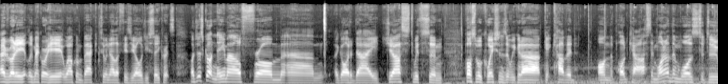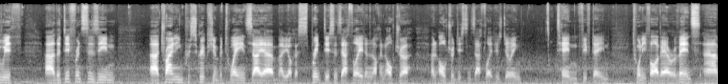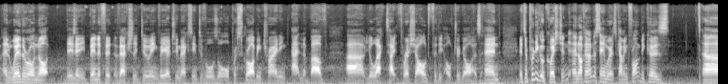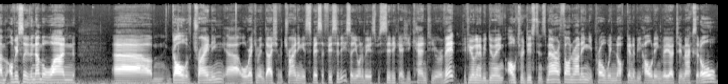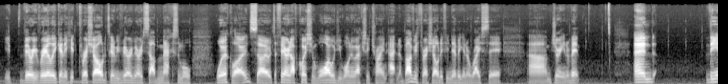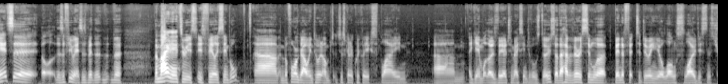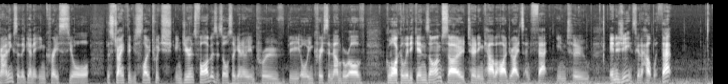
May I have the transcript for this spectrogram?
Hey everybody, Luke McElroy here. Welcome back to another Physiology Secrets. I just got an email from um, a guy today just with some possible questions that we could uh, get covered on the podcast. And one of them was to do with uh, the differences in uh, training prescription between, say, uh, maybe like a sprint distance athlete and like an ultra, an ultra distance athlete who's doing 10, 15, 25 hour events, um, and whether or not there's any benefit of actually doing VO2 max intervals or, or prescribing training at and above uh, your lactate threshold for the ultra guys. And it's a pretty good question, and I can understand where it's coming from because um, obviously the number one um, goal of training uh, or recommendation for training is specificity. So you want to be as specific as you can to your event. If you're going to be doing ultra distance marathon running, you're probably not going to be holding VO2 max at all. You're very rarely going to hit threshold. It's going to be very, very sub maximal workloads. So it's a fair enough question. Why would you want to actually train at and above your threshold if you're never going to race there um, during an event? And the answer, uh, there's a few answers, but the, the the main answer is, is fairly simple. Um, and before I go into it, I'm just going to quickly explain um, again what those VO2 max intervals do. So they have a very similar benefit to doing your long, slow distance training. So they're going to increase your the strength of your slow twitch endurance fibers. It's also going to improve the or increase the number of glycolytic enzymes, so turning carbohydrates and fat into energy. It's going to help with that.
